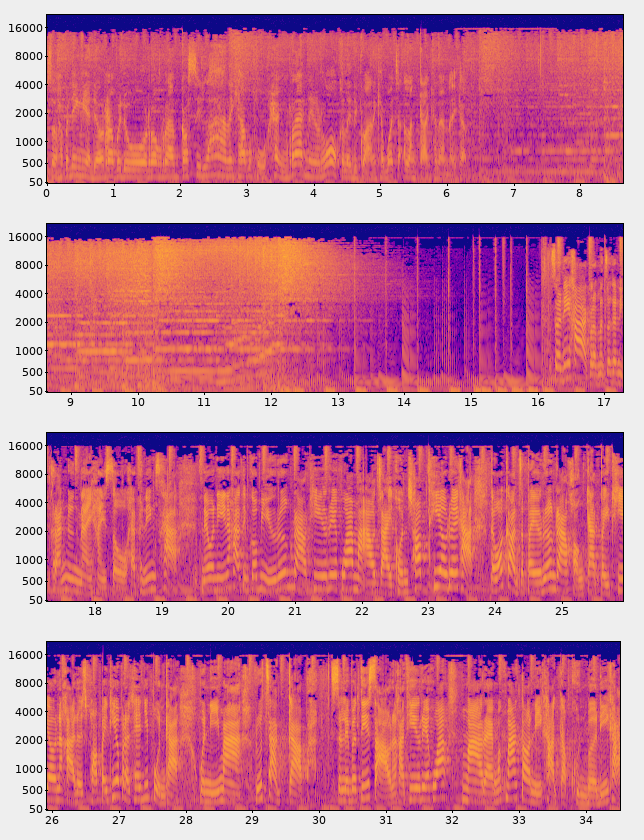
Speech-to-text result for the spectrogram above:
ไฮโซนฮับเปนิ่งเนี่ยเดี๋ยวเราไปดูโรงแรมก็ซิล่านะครับโอ้โหแห่งแรกในโลกกันเลยดีกว่านะครับว่าจะอลังการขนาดไหนครับ สวัสดีค่ะ กลับมาเจอกันอีกครั้งหนึ่งในไฮโซ Happenings ค่ะ ในวันนี้นะคะ ติ๊มก็มีเรื่องราวที่เรียกว่ามาเอาใจคนชอบเที่ยวด้วยค่ะ แต่ว่าก่อนจะไปเรื่องราวของการไปเที่ยวนะคะ โดยเฉพาะไปเที่ยวประเทศญี่ปุ่นค่ะ วันนี้มารู้จักกับเซเลบริตี้สาวนะคะ ที่เรียกว่ามาแรงมากๆตอนนี้ค่ะ กับคุณเบอร์ดี้ค่ะ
